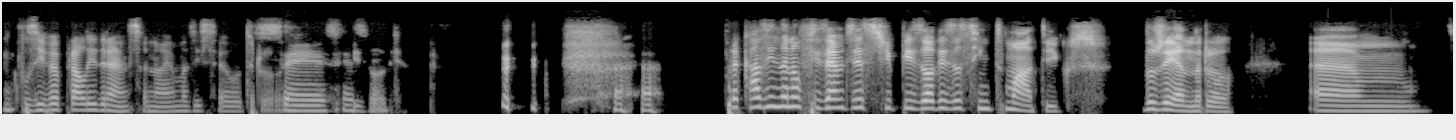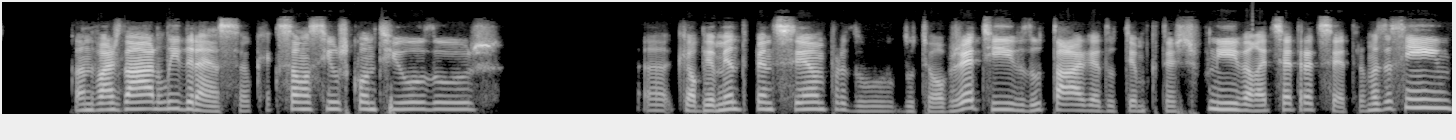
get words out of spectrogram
Inclusive é para a liderança, não é? Mas isso é outro sim, sim, episódio. Sim. Por acaso ainda não fizemos esses episódios assim temáticos, do género. Um, quando vais dar liderança, o que é que são assim os conteúdos Uh, que obviamente depende sempre do, do teu objetivo, do target, do tempo que tens disponível, etc, etc. Mas assim,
